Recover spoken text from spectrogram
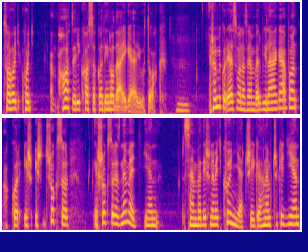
szóval, hogy, hogy hatodik haszakad, én odáig eljutok. Hmm. És amikor ez van az ember világában, akkor, és, és sokszor, és sokszor ez nem egy ilyen szenvedés, hanem egy könnyedsége, hanem csak egy ilyen,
